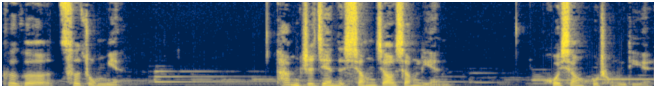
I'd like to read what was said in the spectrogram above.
各个侧重面，它们之间的相交相连或相互重叠，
